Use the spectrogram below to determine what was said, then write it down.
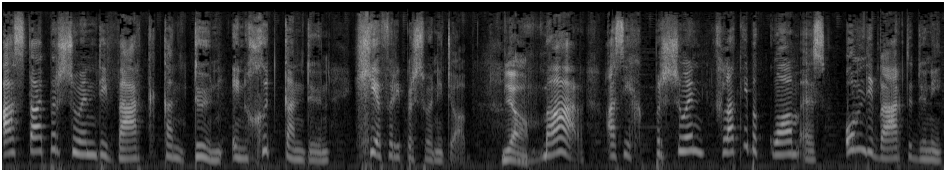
As daai persoon die werk kan doen en goed kan doen, gee vir die persoon die job. Ja. Maar as die persoon glad nie bekwam is om die werk te doen nie,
